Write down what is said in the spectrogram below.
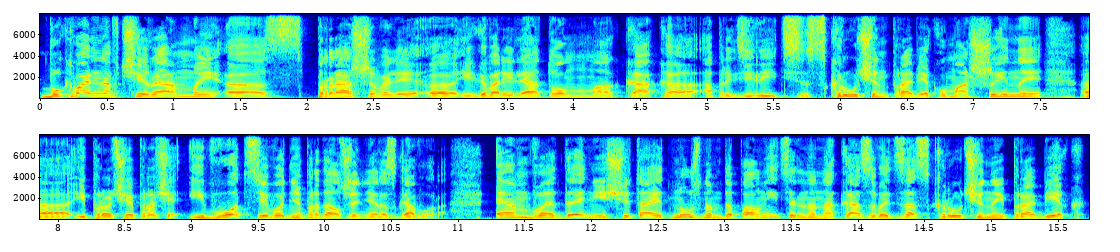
Буквально вчера мы э, спрашивали э, и говорили о том, э, как э, определить скручен пробег у машины э, и прочее, прочее. И вот сегодня продолжение разговора. МВД не считает нужным дополнительно наказывать за скрученный пробег.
